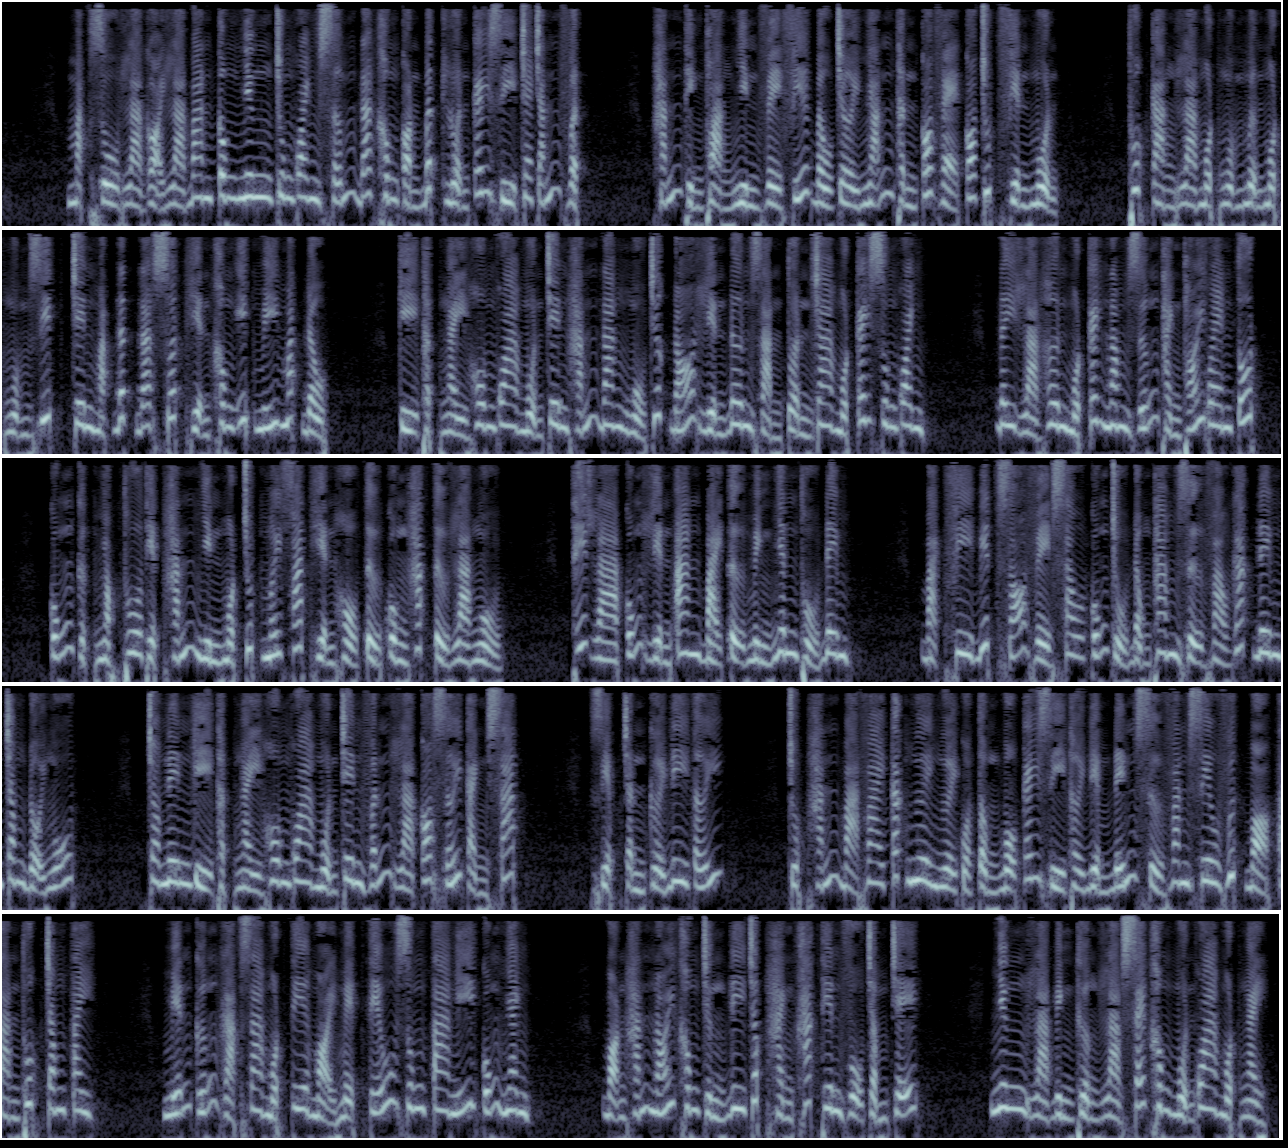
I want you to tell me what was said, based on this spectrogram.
Mặc dù là gọi là ban công nhưng chung quanh sớm đã không còn bất luận cái gì che chắn vật. Hắn thỉnh thoảng nhìn về phía bầu trời nhãn thần có vẻ có chút phiền muộn. Thuốc càng là một ngụm mượn một ngụm rít trên mặt đất đã xuất hiện không ít mí mắt đầu. Kỳ thật ngày hôm qua muộn trên hắn đang ngủ trước đó liền đơn giản tuần tra một cách xung quanh. Đây là hơn một cách năm dưỡng thành thói quen tốt. Cũng cực nhọc thua thiệt hắn nhìn một chút mới phát hiện hổ tử cùng hắc tử là ngủ. Thế là cũng liền an bài tự mình nhân thủ đêm. Bạch Phi biết rõ về sau cũng chủ động tham dự vào gác đêm trong đội ngũ. Cho nên kỳ thật ngày hôm qua muộn trên vẫn là có giới cảnh sát. Diệp Trần cười đi tới. Chụp hắn bả vai các ngươi người của tổng bộ cái gì thời điểm đến sử văn siêu vứt bỏ tàn thuốc trong tay. Miễn cưỡng gạt ra một tia mỏi mệt tiếu dung ta nghĩ cũng nhanh. Bọn hắn nói không chừng đi chấp hành khác thiên vụ chậm trễ. Nhưng là bình thường là sẽ không muộn qua một ngày.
